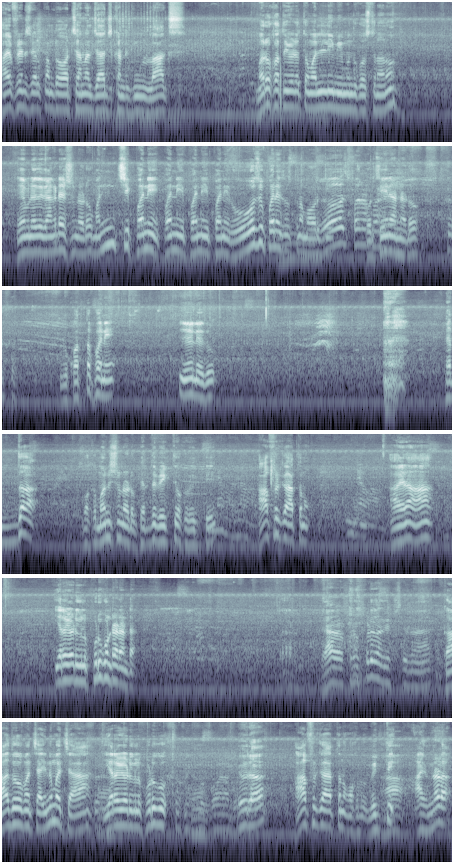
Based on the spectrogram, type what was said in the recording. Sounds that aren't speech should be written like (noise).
Hi friends welcome to our channel George country vlogs మరో కొత్త వీడియోతో మళ్ళీ మీ ముందుకు వస్తున్నాను. ఏం లేదు వెంకటేష్ ఉన్నాడు. మంచి పని పని పని పని. రోజు పని చూస్తున్నాం వాడికి. వాడు చేయని అన్నాడు. ఇప్పుడు కొత్త పని ఏం లేదు. పెద్ద ఒక మనిషి ఉన్నాడు పెద్ద వ్యక్తి ఒక వ్యక్తి. ఆఫ్రికా అతను. ఆయన ఇరవై అడుగులు పుడుకుంటాడంట ఇప్పుడు ఇప్పుడు అని చెప్తున్నా కాదు మచ్చ ఇన్ని మచ్చ. ఇరవై అడుగుల పొడుగు. ఎవరా? ఆఫ్రికా అతను ఒక వ్యక్తి. ఆయన ఉన్నాడా?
